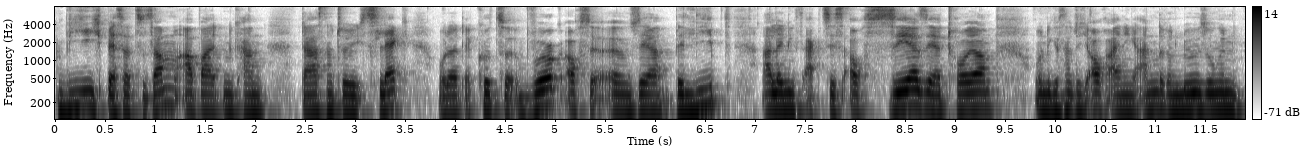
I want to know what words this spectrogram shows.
wie ich besser zusammenarbeiten kann. Da ist natürlich Slack oder der kurze Work auch sehr, äh, sehr beliebt. Allerdings Aktie ist auch sehr, sehr teuer und es gibt natürlich auch einige andere Lösungen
